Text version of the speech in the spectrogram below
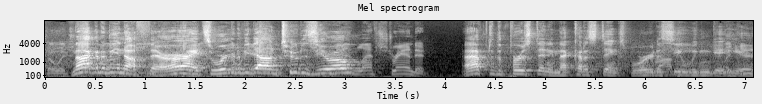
So it's not going to be enough there. All right, so we're going to be down 2 to 0 left stranded. after the first inning. That kind of stinks, but we're going to see what we can get here.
